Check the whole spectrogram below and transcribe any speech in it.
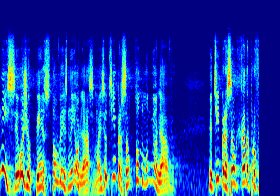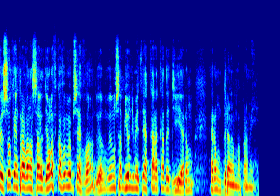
nem sei, hoje eu penso, talvez nem olhasse, mas eu tinha a impressão que todo mundo me olhava. Eu tinha a impressão que cada professor que entrava na sala de aula ficava me observando. Eu, eu não sabia onde meter a cara cada dia, era um, era um drama para mim.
